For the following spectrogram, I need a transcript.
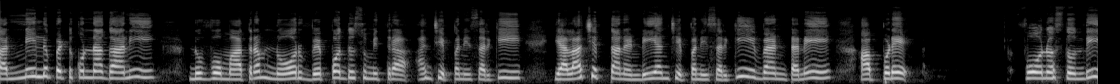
కన్నీళ్ళు పెట్టుకున్నా కానీ నువ్వు మాత్రం నోరు వెప్పొద్దు సుమిత్ర అని చెప్పనేసరికి ఎలా చెప్తానండి అని చెప్పనేసరికి వెంటనే అప్పుడే ఫోన్ వస్తుంది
